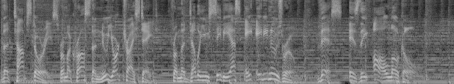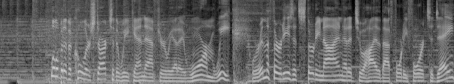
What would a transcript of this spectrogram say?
The top stories from across the New York tri state from the WCBS 880 Newsroom. This is the All Local. A little bit of a cooler start to the weekend after we had a warm week. We're in the 30s. It's 39, headed to a high of about 44 today.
